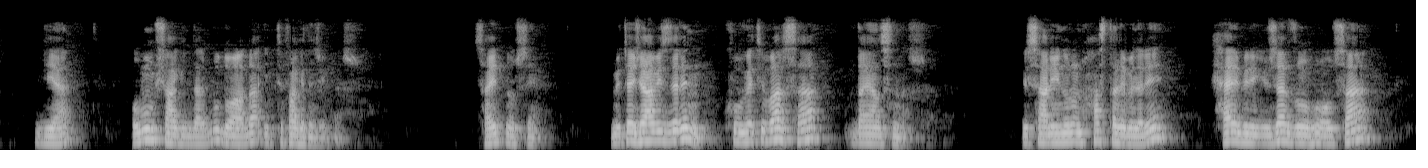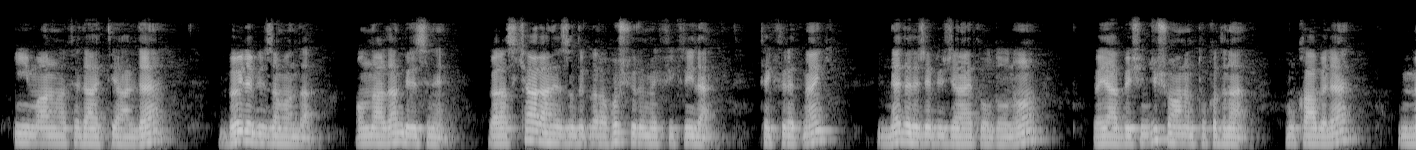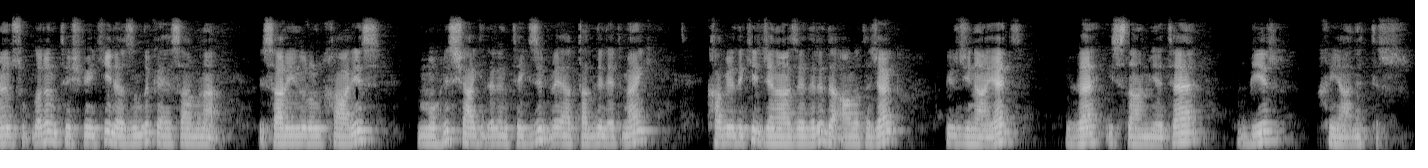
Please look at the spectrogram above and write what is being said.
diye umum şagirdler bu duada ittifak edecekler. Said Nursi Mütecavizlerin kuvveti varsa dayansınlar. Risale-i Nur'un has talebeleri her biri güzel ruhu olsa imanına feda ettiği halde böyle bir zamanda onlardan birisini garazkârâne zıldıklara hoş görülmek fikriyle tekfir etmek ne derece bir cinayet olduğunu veya 5. şuanın tokadına mukabele mensupların teşvikiyle zındıka hesabına Risale-i Nur'un halis, muhlis şakitlerin tekzip veya tadlil etmek, kabirdeki cenazeleri de ağlatacak bir cinayet ve İslamiyete bir hıyanettir.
